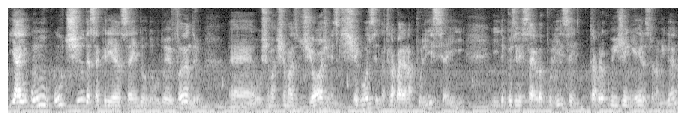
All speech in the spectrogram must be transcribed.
E aí um, o tio dessa criança aí, do, do, do Evandro, é, o chama, chamado Diógenes, que chegou a, trabalhar na polícia e, e depois ele saiu da polícia e trabalhou como engenheiro, se eu não me engano,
